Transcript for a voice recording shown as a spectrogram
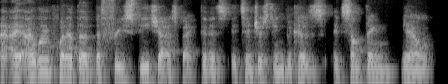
I, I, want to point out the, the free speech aspect, and it's it's interesting because it's something you know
